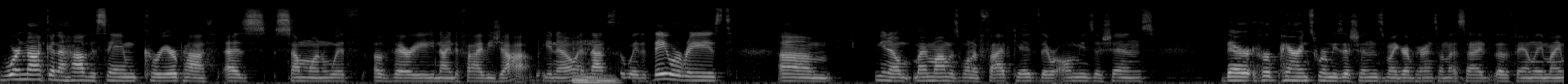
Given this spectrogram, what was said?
we're not going to have the same career path as someone with a very nine to five job, you know, and that's the way that they were raised. Um, you know, my mom was one of five kids. They were all musicians. Their her parents were musicians. My grandparents on that side of the family. My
